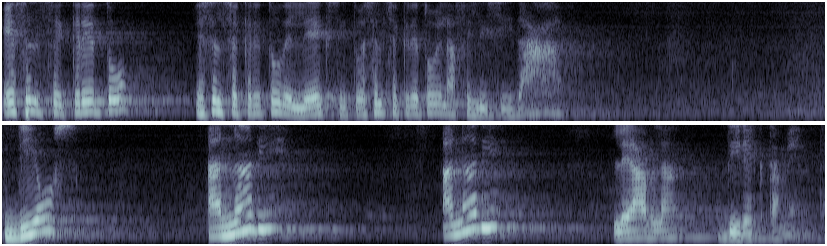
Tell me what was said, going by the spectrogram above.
es el secreto, es el secreto del éxito, es el secreto de la felicidad. Dios a nadie, a nadie le habla directamente.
